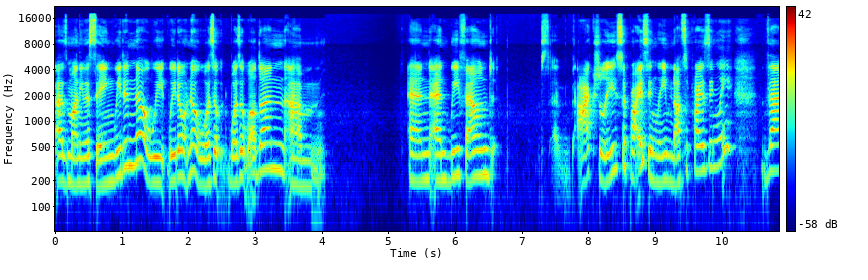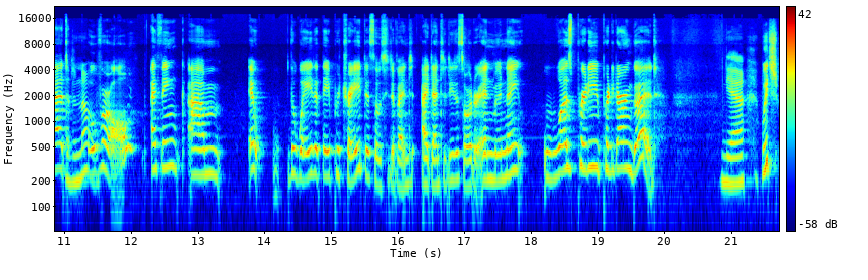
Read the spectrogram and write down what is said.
as Money was saying, we didn't know. We we don't know. Was it was it well done? Um, and and we found, actually, surprisingly, not surprisingly, that know. overall, I think um, it the way that they portrayed dissociative identity disorder in Moon Knight was pretty pretty darn good. Yeah, which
